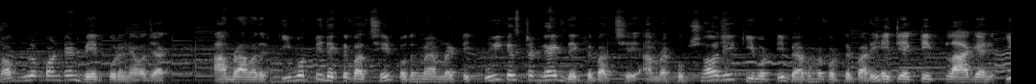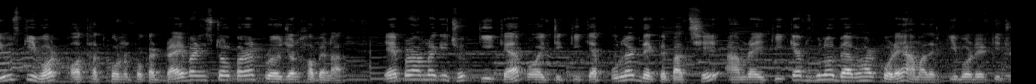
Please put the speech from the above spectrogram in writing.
সবগুলো কন্টেন্ট বের করে নেওয়া যাক। আমরা আমাদের কিবোর্ডটি দেখতে পাচ্ছি। প্রথমে আমরা একটি কুইক স্টার্ট গাইড দেখতে পাচ্ছি। আমরা খুব সহজেই কিবোর্ডটি ব্যবহার করতে পারি। এটি একটি প্লাগ অ্যান্ড ইউজ কিবোর্ড অর্থাৎ কোনো প্রকার ড্রাইভার ইনস্টল করার প্রয়োজন হবে না। এরপর আমরা কিছু কি ক্যাপ ও একটি কি ক্যাপ পুলার দেখতে পাচ্ছি। আমরা এই কি ক্যাপগুলো ব্যবহার করে আমাদের কিবোর্ডের কিছু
